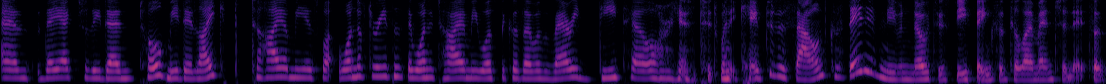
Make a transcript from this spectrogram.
And they actually then told me they liked to hire me as well. One of the reasons they wanted to hire me was because I was very detail oriented when it came to the sound, because they didn't even notice these things until I mentioned it. So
